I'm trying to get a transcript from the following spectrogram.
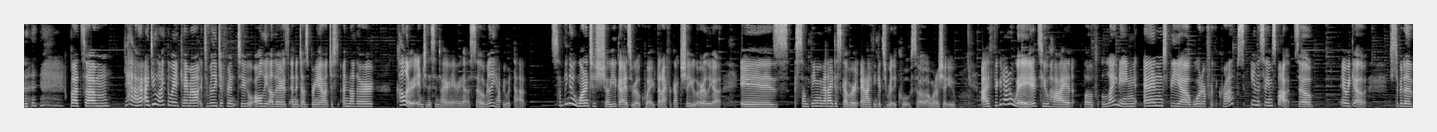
but um, yeah, I, I do like the way it came out. It's really different to all the others, and it does bring out just another color into this entire area. So really happy with that. Something I wanted to show you guys real quick that I forgot to show you earlier is something that I discovered and I think it's really cool, so I want to show you. I figured out a way to hide both lighting and the uh, water for the crops in the same spot. So there we go. Just a bit of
